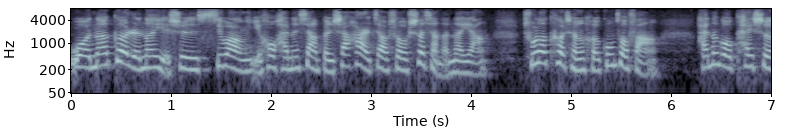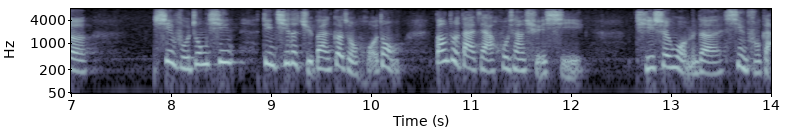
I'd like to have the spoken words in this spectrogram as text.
我呢个人呢也是希望以后还能像本沙哈尔教授设想的那样，除了课程和工作坊，还能够开设幸福中心，定期的举办各种活动，帮助大家互相学习。提升我们的幸福感。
